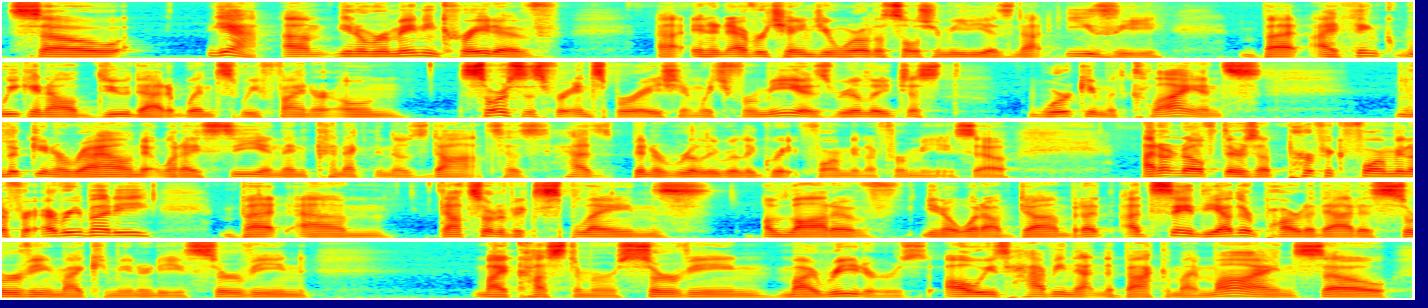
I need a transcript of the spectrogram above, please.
So, yeah, um, you know, remaining creative uh, in an ever changing world of social media is not easy, but I think we can all do that once we find our own sources for inspiration, which for me is really just working with clients, looking around at what I see and then connecting those dots has has been a really really great formula for me. So I don't know if there's a perfect formula for everybody, but um, that sort of explains a lot of you know what I've done. But I'd, I'd say the other part of that is serving my community, serving my customers, serving my readers, always having that in the back of my mind. So,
